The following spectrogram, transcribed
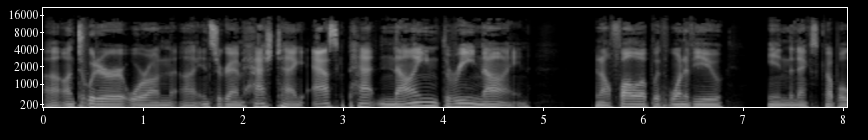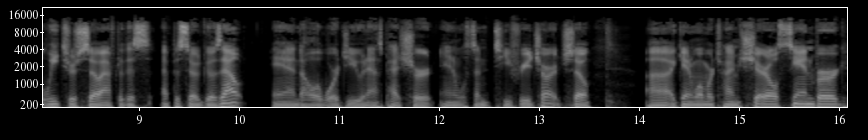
uh, on Twitter or on uh, Instagram, hashtag AskPat939. And I'll follow up with one of you in the next couple weeks or so after this episode goes out, and I'll award you an Ask Pat shirt and we'll send it to you free of charge. So, uh, again, one more time, Sheryl Sandberg,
